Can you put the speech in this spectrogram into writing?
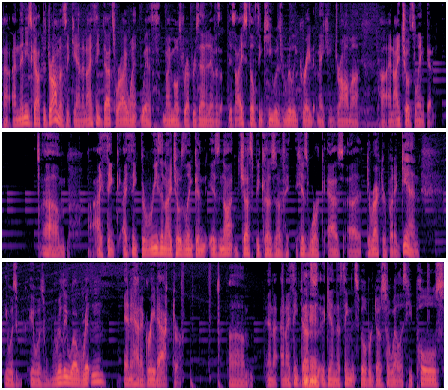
uh, and then he's got the dramas again. And I think that's where I went with my most representative. Is, is I still think he was really great at making drama, uh, and I chose Lincoln. Um, I think I think the reason I chose Lincoln is not just because of his work as a director, but again, it was it was really well written and it had a great actor. Um, and I, and I think that's again the thing that Spielberg does so well is he pulls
